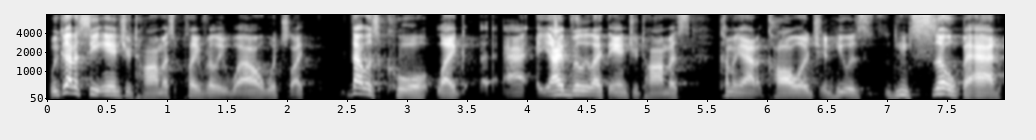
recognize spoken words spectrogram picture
We got to see Andrew Thomas play really well, which like that was cool. Like I, really liked Andrew Thomas coming out of college, and he was so bad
